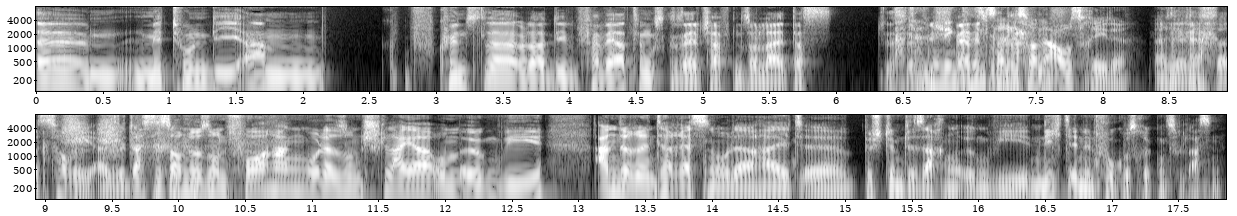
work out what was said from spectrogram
ähm, mir tun die armen Künstler oder die Verwertungsgesellschaften so leid, dass das, Ach, das mit den Künstlern ist so eine Ausrede. Also das, sorry, also das ist auch nur so ein Vorhang oder so ein Schleier, um irgendwie andere Interessen oder halt äh, bestimmte Sachen irgendwie nicht in den Fokus rücken zu lassen.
